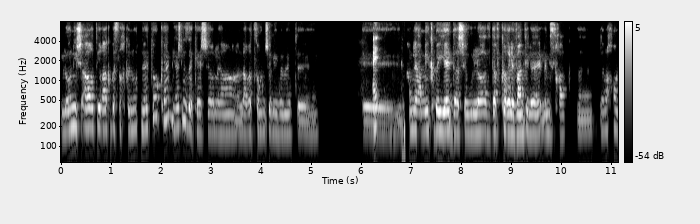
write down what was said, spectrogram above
לא נשארתי רק בשחקנות נטו, כן, יש לזה קשר ל, לרצון שלי באמת אה, אה, גם להעמיק בידע שהוא לא דווקא רלוונטי למשחק, זה נכון.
